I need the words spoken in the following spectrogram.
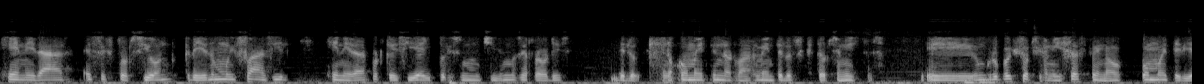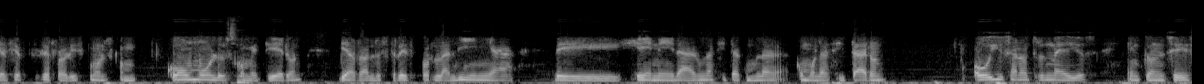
generar esa extorsión, creyeron muy fácil generar, porque sí hay pues muchísimos errores de lo que no cometen normalmente los extorsionistas. Eh, un grupo de extorsionistas pues no cometería ciertos errores como los, com- como los cometieron, de hablar los tres por la línea, de generar una cita como la, como la citaron, hoy usan otros medios, entonces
